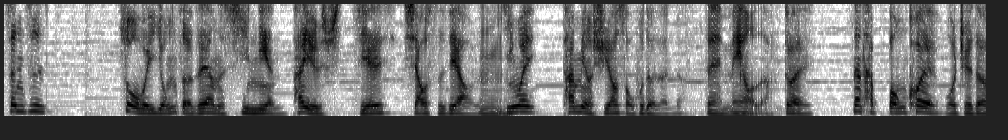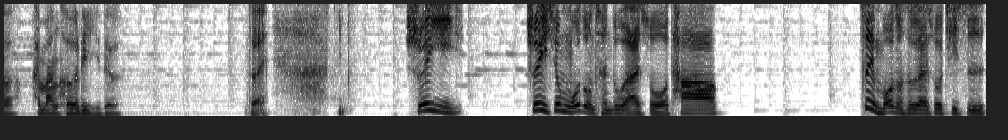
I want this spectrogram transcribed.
甚至作为勇者这样的信念，他也直接消失掉了，嗯，因为他没有需要守护的人了，对，没有了，对。那他崩溃，我觉得还蛮合理的。对，所以，所以就某种程度来说，他这某种程度来说，其实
